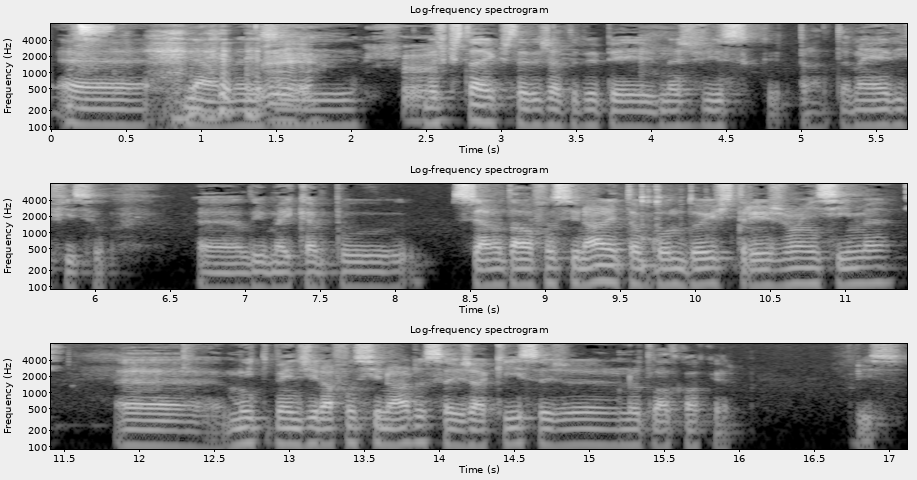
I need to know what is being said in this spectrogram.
Uh, não, mas, uh, mas gostei, gostei do JPP, mas viu-se que pronto, também é difícil. Uh, ali o meio campo se já não estava a funcionar, então com 2, 3, 1 em cima, uh, muito bem de ir a funcionar, seja aqui, seja no outro lado qualquer. Por isso.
